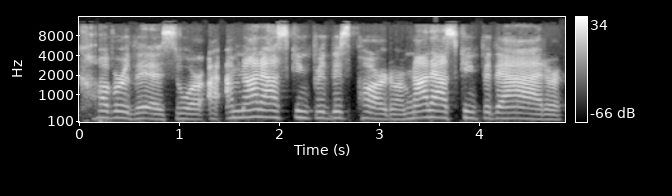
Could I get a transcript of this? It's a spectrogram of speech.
cover this or I, am not asking for this part or i'm not asking for that or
